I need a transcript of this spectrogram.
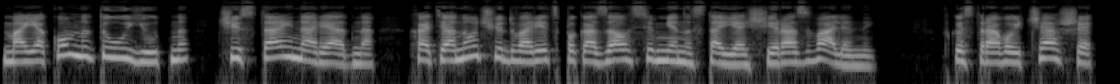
Моя комната уютна, чиста и нарядна, хотя ночью дворец показался мне настоящей развалиной. В костровой чаше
